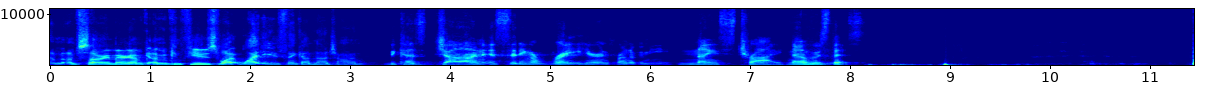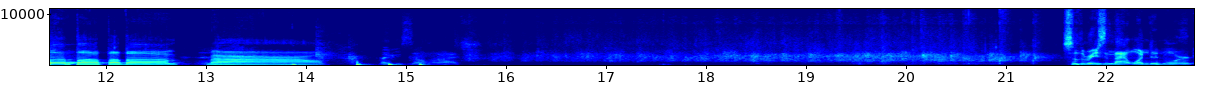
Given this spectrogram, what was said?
I'm, I'm sorry, Mary. I'm, I'm confused. Why, why do you think I'm not John? because John is sitting right here in front of me. Nice try. Now who's this? Bum, bum, bum, bum. Thank you so much. So the reason that one didn't work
